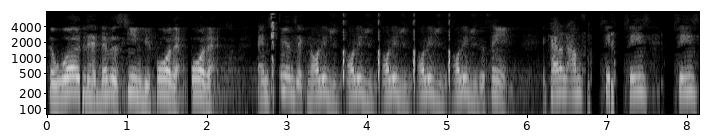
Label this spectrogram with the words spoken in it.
the world had never seen before that, before that. And Syrians acknowledge, acknowledge, acknowledge, acknowledge, acknowledge the same. Karen Armstrong says, says,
